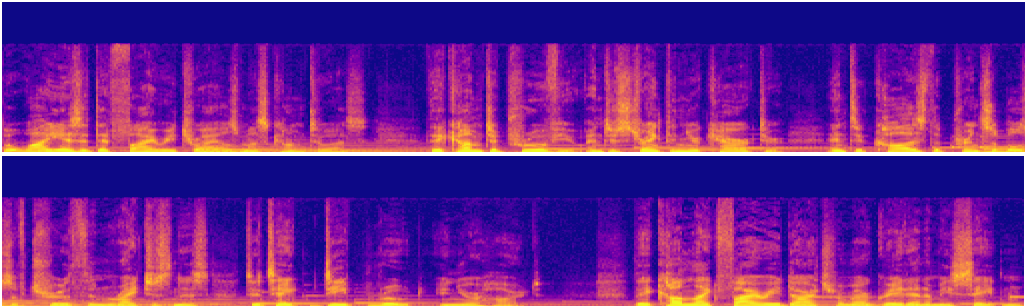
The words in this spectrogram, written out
But why is it that fiery trials must come to us? They come to prove you and to strengthen your character and to cause the principles of truth and righteousness to take deep root in your heart. They come like fiery darts from our great enemy Satan,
